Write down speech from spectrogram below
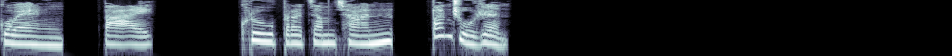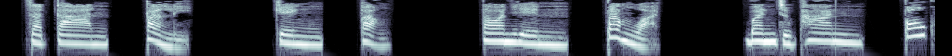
แกว่ง ไป ครูประจำชั้น 班主任 จัดการ 办理 เก่ง 棒 ตอนเย็น 傍晚 บรรจุภัณฑ์ 包裹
